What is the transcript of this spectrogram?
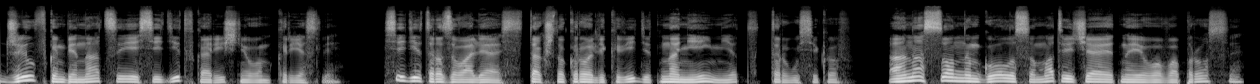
Джилл в комбинации сидит в коричневом кресле. Сидит развалясь, так что кролик видит, на ней нет трусиков. Она сонным голосом отвечает на его вопросы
